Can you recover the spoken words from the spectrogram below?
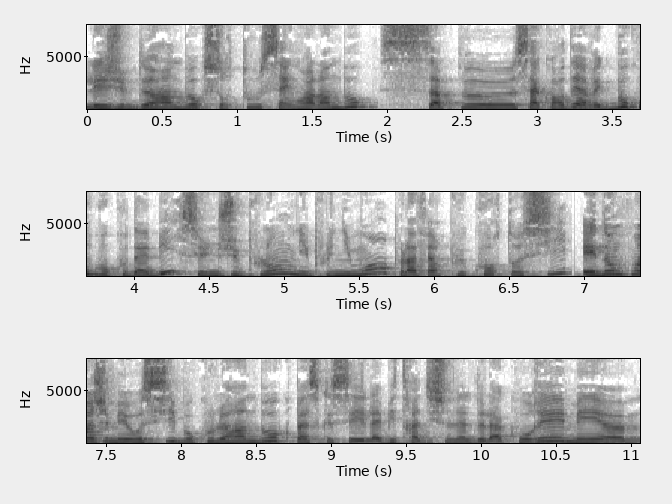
Les jupes de handbook, surtout Senghua handbook, ça peut s'accorder avec beaucoup beaucoup d'habits. C'est une jupe longue, ni plus ni moins. On peut la faire plus courte aussi. Et donc, moi, j'aimais aussi beaucoup le handbook parce que c'est l'habit traditionnel de la Corée. Mais euh,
